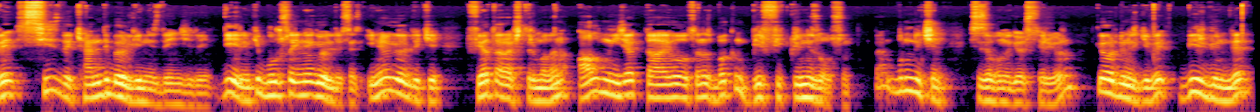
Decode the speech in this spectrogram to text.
ve siz de kendi bölgenizde inceleyin. Diyelim ki Bursa İnegöl'desiniz. İnegöl'deki fiyat araştırmalarını almayacak dahi olsanız bakın bir fikriniz olsun. Ben bunun için size bunu gösteriyorum. Gördüğünüz gibi bir günde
